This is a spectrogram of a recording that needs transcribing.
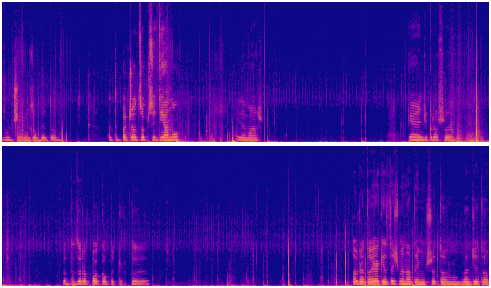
Wrzucimy sobie to. A ty patrząc obsydianu? Ile masz? 5 groszy. Będę zaraz tak jak ty. Dobra, to jak jesteśmy na tej mszy, to będzie to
